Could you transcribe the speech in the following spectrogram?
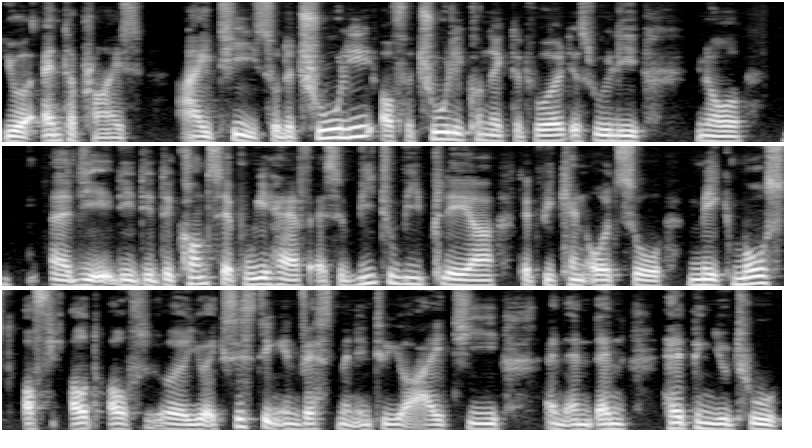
your enterprise IT. So the truly of a truly connected world is really, you know, uh, the, the, the concept we have as a B2B player that we can also make most of out of uh, your existing investment into your IT and, and then helping you to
